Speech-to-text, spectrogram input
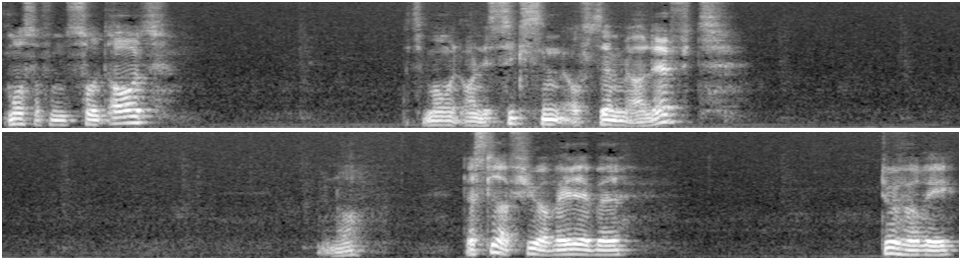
Most of them sold out. At the moment only 16 of them are left. You know, there's still a few available. Do hurry.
